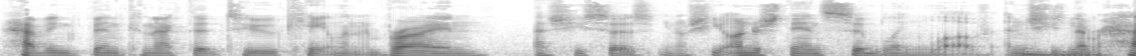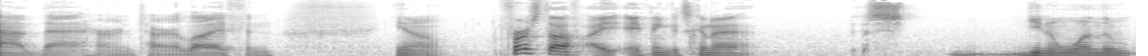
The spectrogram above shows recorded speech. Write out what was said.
having been connected to Caitlin and Brian, as she says, you know, she understands sibling love, and she's never had that her entire life. And you know, first off, I, I think it's gonna, you know, one of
